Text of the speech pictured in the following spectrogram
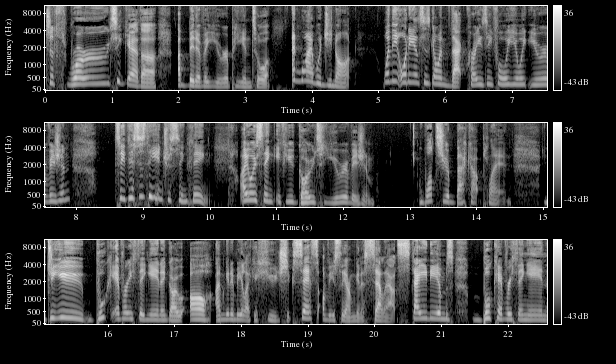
to throw together a bit of a European tour. And why would you not? When the audience is going that crazy for you at Eurovision. See, this is the interesting thing. I always think if you go to Eurovision, what's your backup plan? do you book everything in and go, oh, I'm going to be like a huge success? Obviously, I'm going to sell out stadiums, book everything in,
